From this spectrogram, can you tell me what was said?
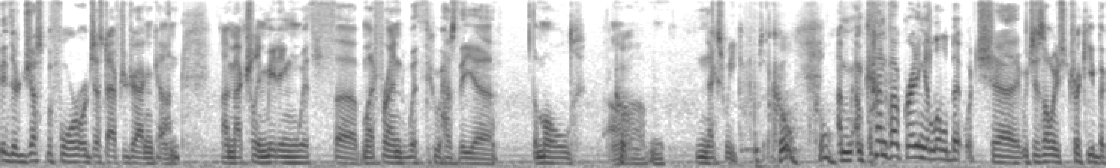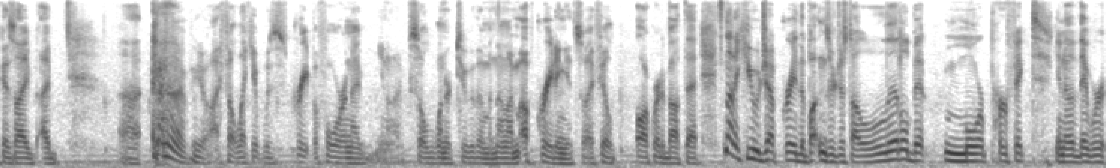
either just before or just after Dragon Con. I'm actually meeting with uh, my friend with who has the uh, the mold um, next week. So Cool, cool. I'm, I'm kind of upgrading a little bit, which uh, which is always tricky because I. I uh, you know, I felt like it was great before, and I, you know, I've sold one or two of them, and then I'm upgrading it, so I feel awkward about that. It's not a huge upgrade. The buttons are just a little bit more perfect. You know, they were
